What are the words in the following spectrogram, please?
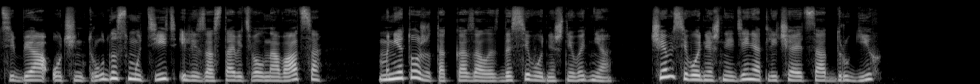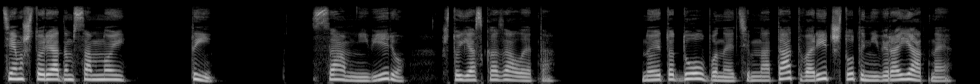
тебя очень трудно смутить или заставить волноваться. Мне тоже так казалось до сегодняшнего дня. Чем сегодняшний день отличается от других? Тем, что рядом со мной ты». Сам не верю, что я сказал это. Но эта долбанная темнота творит что-то невероятное.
